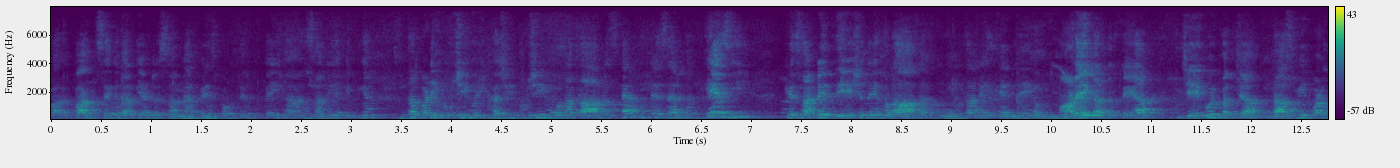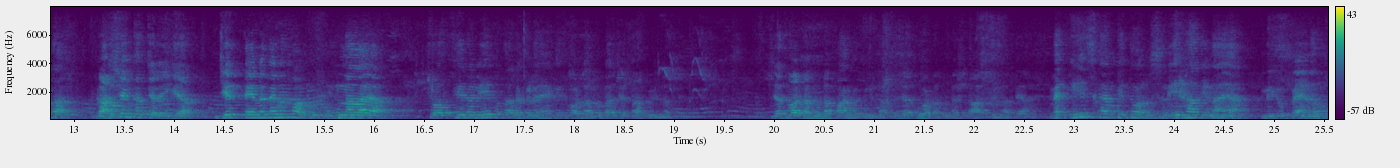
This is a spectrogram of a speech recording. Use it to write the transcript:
ਭਗਤ ਸਿੰਘ ਵਰਗੀਆਂ ਡਰੈਸਾਂ ਮੈਂ ਫੇਸਬੁੱਕ ਤੇ ਕਈ ਥਾਂ ਸਾਂਝੀਆਂ ਕੀਤੀਆਂ, ਤਾਂ ਬੜੀ ਖੁਸ਼ੀ ਹੋਈ, ਖੁਸ਼ੀ ਖੁਸ਼ੀ ਹੋਣ ਦਾ ਕਾਰਨ ਸਿਰਫ ਤੇ ਸਿਰਫ ਇਹ ਸੀ ਕਿ ਸਾਡੇ ਦੇਸ਼ ਦੇ ਹਾਲਾਤ ਹਕੂਮਤਾਂ ਨੇ ਇੰਨੇ ਕੁ ਮਾੜੇ ਕਰ ਦਿੱਤੇ ਆ। ਜੇ ਕੋਈ ਬੱਚਾ 10ਵੀਂ ਪੜ੍ਹਦਾ, ਗੜਸ਼ੰਕਰ ਚਲੇ ਗਿਆ, ਜੇ ਤਿੰਨ ਦਿਨ ਤੁਹਾਨੂੰ ਫੋਨ ਨਾ ਆਇਆ, ਚੌਥੇ ਦਿਨ ਇਹ ਪਤਾ ਲੱਗਣਾ ਹੈ ਕਿ ਤੁਹਾਡਾ ਮੁੰਡਾ ਚਿੱਟਾ ਪੀਣ ਲੱਗ ਪਿਆ ਜਾਂ ਤੁਹਾਡਾ ਮੁੰਡਾ ਭੰਗ ਪੀਣ ਲੱਗ ਪਿਆ ਜਾਂ ਤੁਹਾਡਾ ਮੁੰਡਾ ਸ਼ਰਾਬ ਪੀਣ ਲੱਗ ਪਿਆ, ਮੈਂ ਇਸ ਕਰਕੇ ਤੁਹਾਨੂੰ ਸੁਨੇਹਾ ਦੇਣਾ ਆ ਮੇਰੀ ਭੈਣੋ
